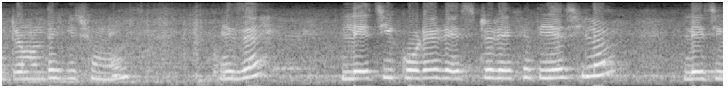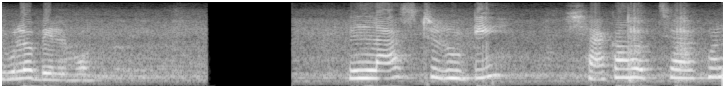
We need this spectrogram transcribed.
এটার মধ্যে কিছু নেই। এই যে, লেচি করে রেস্টে রেখে দিয়েছিলাম, লেচিগুলো বেলবো। লাস্ট রুটি শাঁকা হচ্ছে এখন।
